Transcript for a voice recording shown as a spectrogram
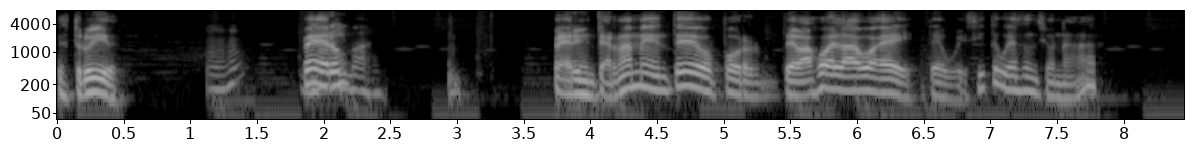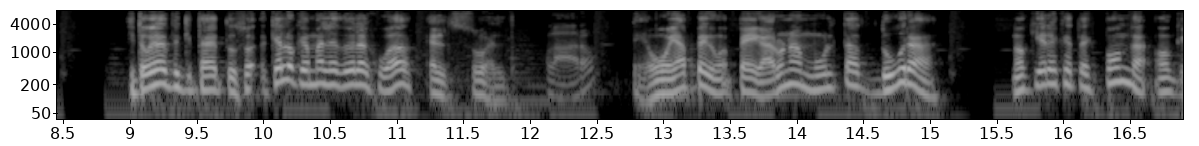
destruida. Pero pero internamente o por debajo del agua, hey, te voy, sí te voy a sancionar. Si te voy a quitar de tu sueldo. ¿Qué es lo que más le duele al jugador? El sueldo. Claro. Te voy a pegar una multa dura. ¿No quieres que te exponga? Ok.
